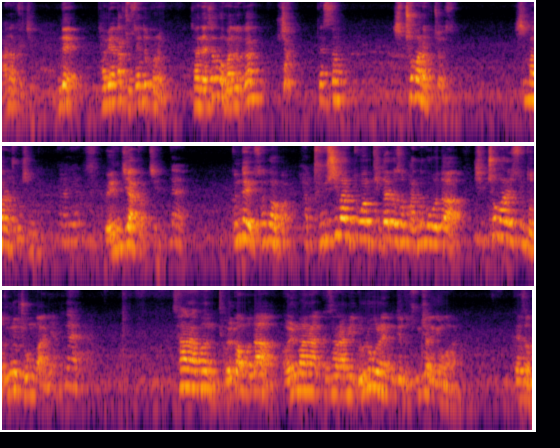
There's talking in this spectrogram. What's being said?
안 아깝지. 근데 다빈이가 딱 줘서 핸드폰을 자 내가 새거 만들 거야? 샥 됐어. 10초 만에 고쳐졌어. 10만 원 주고 싶네. 아니요? 왠지 아깝지. 네. 근데 생각해봐. 한 2시간 동안 기다려서 받는 것보다 10초만 했으면 더 능력 좋은 거 아니야? 네. 사람은 결과보다 얼마나 그 사람이 노력을 했는지도 중시하는 경우가 많아. 그래서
